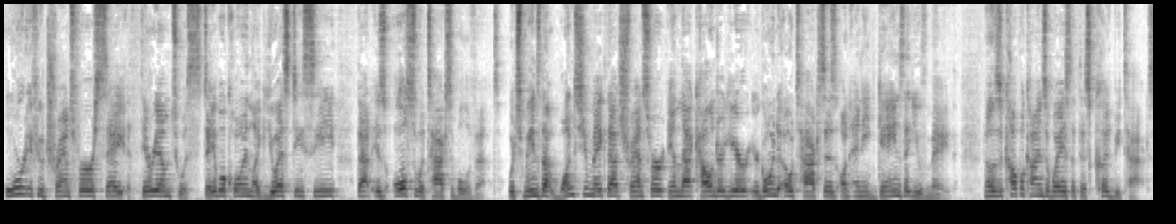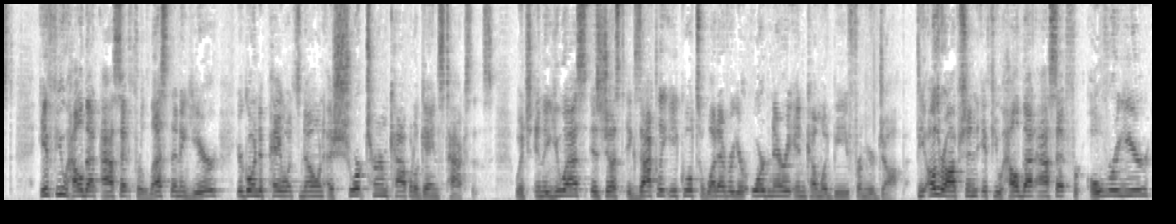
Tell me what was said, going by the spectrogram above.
Or if you transfer, say, Ethereum to a stablecoin like USDC, that is also a taxable event, which means that once you make that transfer in that calendar year, you're going to owe taxes on any gains that you've made. Now, there's a couple kinds of ways that this could be taxed. If you held that asset for less than a year, you're going to pay what's known as short term capital gains taxes, which in the US is just exactly equal to whatever your ordinary income would be from your job. The other option, if you held that asset for over a year,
